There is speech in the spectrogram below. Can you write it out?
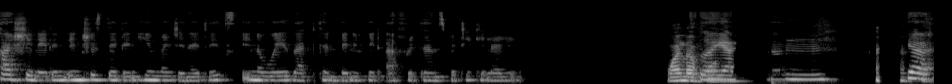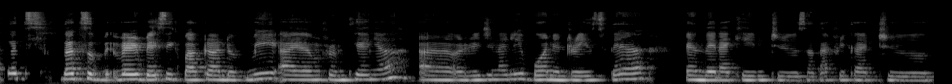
passionate and interested in human genetics in a way that can benefit Africans particularly. Wonderful. So yeah, um, yeah, that's that's a very basic background of me. I am from Kenya, uh, originally born and raised there, and then I came to South Africa to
